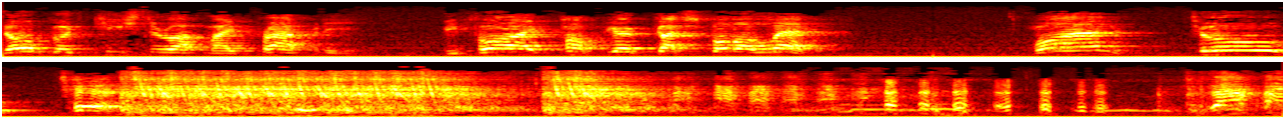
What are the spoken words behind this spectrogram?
no good keister off my property before I pump your guts full of lead. One, two, ten.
